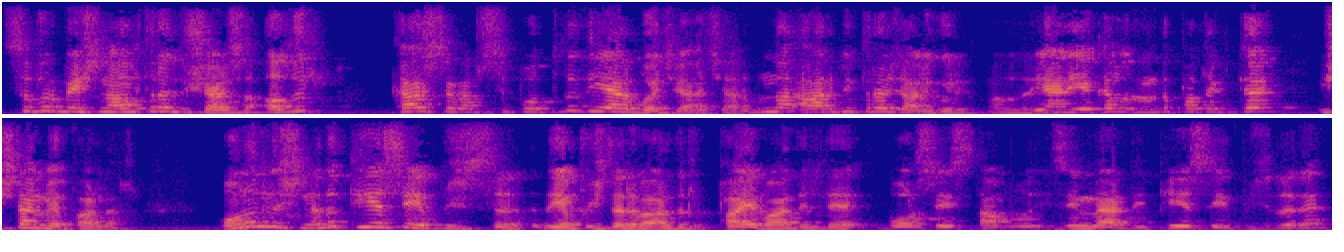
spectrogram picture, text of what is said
0.5'in altına düşerse alır, karşı taraf spotta da diğer bacağı açar. Bunlar arbitraj algoritmaları. Yani yakaladığında pataküte işlem yaparlar. Onun dışında da piyasa yapıcısı, yapıcıları vardır. Pay vadilde Borsa İstanbul'un izin verdiği piyasa yapıcıları.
